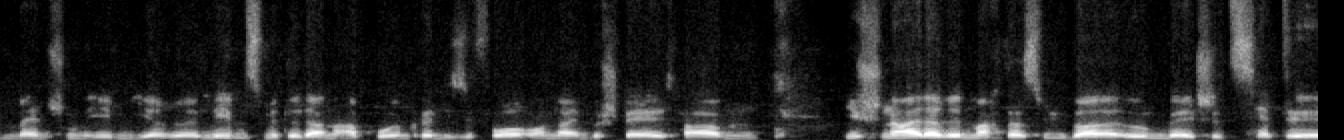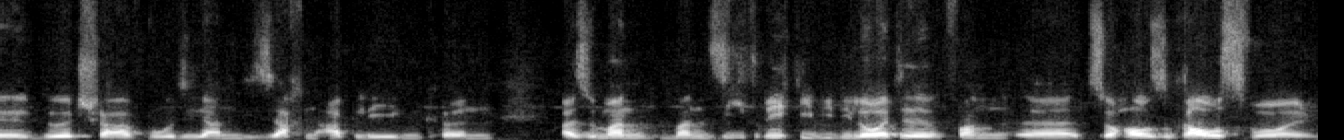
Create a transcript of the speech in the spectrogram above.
Menschen eben ihre Lebensmittel dann abholen können, die sie vorher online bestellt haben. Die Schneiderin macht das über irgendwelche Zettelwirtschaft, wo sie dann die Sachen ablegen können. Also man, man sieht richtig, wie die Leute von äh, zu Hause raus wollen.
